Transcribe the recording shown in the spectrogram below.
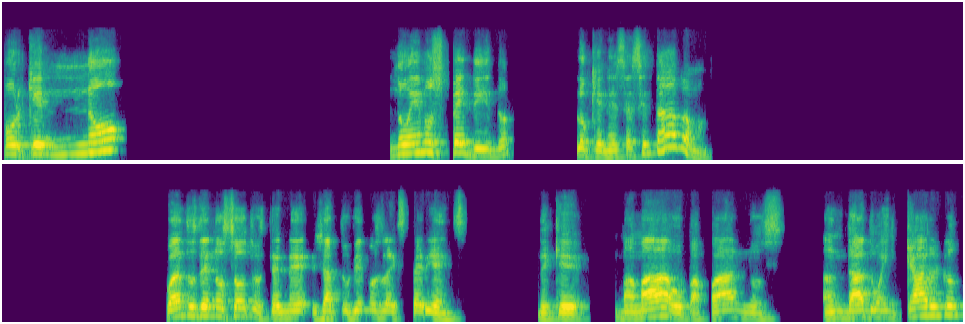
porque no no hemos pedido lo que necesitábamos. ¿Cuántos de nosotros ya tuvimos la experiencia de que mamá o papá nos han dado encargo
